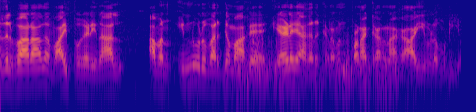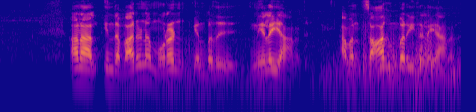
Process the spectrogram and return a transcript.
எதிர்பாராத வாய்ப்புகளினால் அவன் இன்னொரு வர்க்கமாக ஏழையாக இருக்கிறவன் பணக்காரனாக ஆகிவிட முடியும். ஆனால் இந்த வருண முரண் என்பது நிலையானது. அவன் சாகும் வரை நிலையானது.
